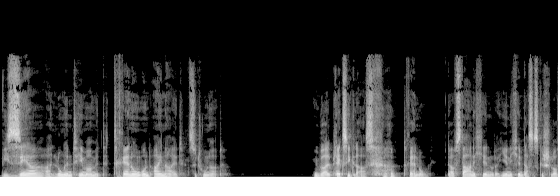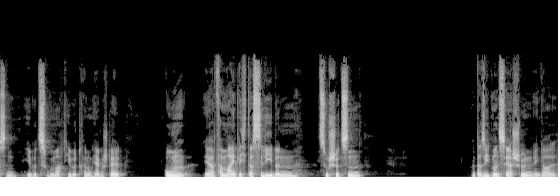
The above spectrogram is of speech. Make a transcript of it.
wie sehr ein Lungenthema mit Trennung und Einheit zu tun hat. Überall Plexiglas, Trennung. Du darfst da nicht hin oder hier nicht hin, das ist geschlossen, hier wird zugemacht, hier wird Trennung hergestellt um ja vermeintlich das Leben zu schützen. Und da sieht man es sehr schön, egal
